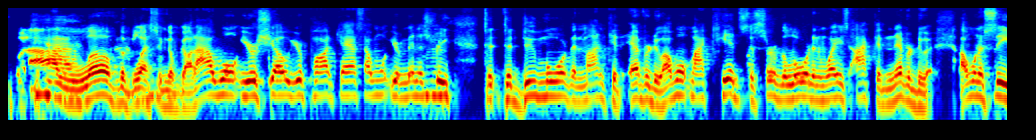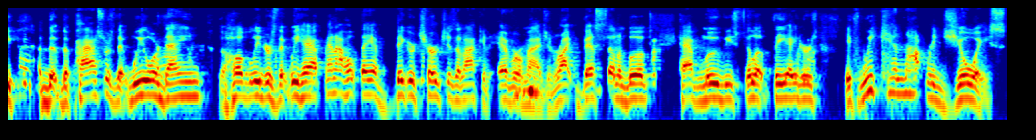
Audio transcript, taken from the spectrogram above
but yeah. I love the blessing of God. I want your show, your podcast, I want your ministry mm-hmm. to, to do more than mine could ever do. I want my kids to serve the Lord in ways I could never do it. I want to see the, the pastors that we ordain, the hub leaders that we have. Man, I hope they have bigger churches than I could ever mm-hmm. imagine, right? Best selling books, have movies, fill up theaters. If we cannot rejoice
